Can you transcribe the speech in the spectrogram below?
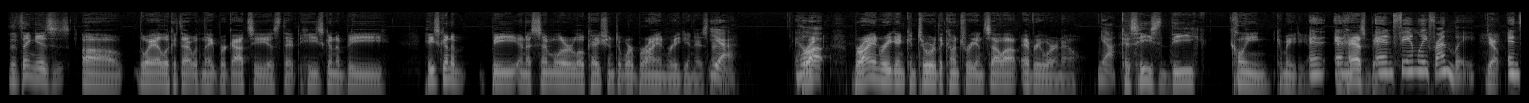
The thing is, uh, the way I look at that with Nate Bargatze is that he's going to be he's going to be in a similar location to where Brian Regan is now. Yeah, he'll. Bri- out- Brian Regan can tour the country and sell out everywhere now yeah, because he's the clean comedian and and has been. and family friendly. yep. And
